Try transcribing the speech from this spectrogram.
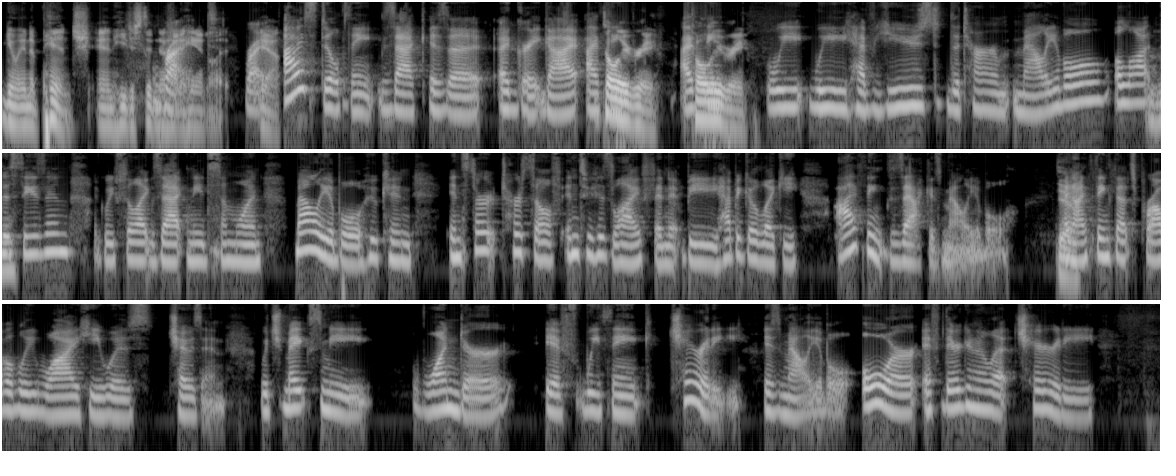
you know in a pinch, and he just didn't know right. how to handle it. Right. Yeah. I still think Zach is a a great guy. I totally agree. I totally agree. We we have used the term malleable a lot mm-hmm. this season. Like we feel like Zach needs someone malleable who can insert herself into his life and it be happy go lucky. I think Zach is malleable. Yeah. And I think that's probably why he was chosen, which makes me wonder if we think charity is malleable or if they're going to let charity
